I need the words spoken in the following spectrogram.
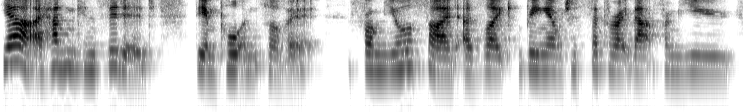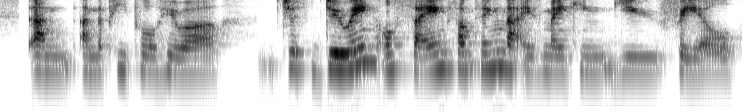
yeah, I hadn't considered the importance of it from your side as like being able to separate that from you and and the people who are just doing or saying something that is making you feel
